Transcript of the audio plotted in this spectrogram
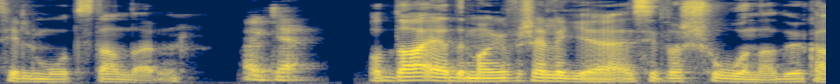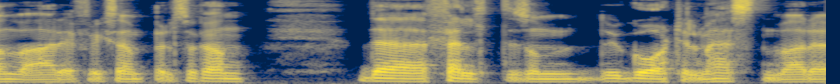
til motstanderen. Okay. Og da er det mange forskjellige situasjoner du kan være i. Eksempel så kan det feltet som du går til med hesten, være,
